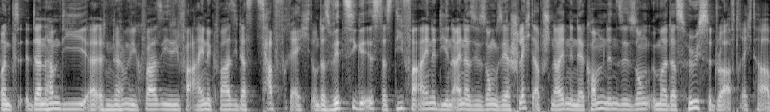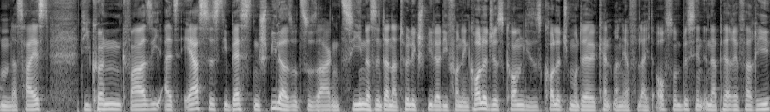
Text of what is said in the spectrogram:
Und dann haben die, äh, dann haben die quasi die Vereine quasi das Zapfrecht. Und das Witzige ist, dass die Vereine, die in einer Saison sehr schlecht abschneiden, in der kommenden Saison immer das höchste Draftrecht haben. Das heißt, die können quasi als erstes die besten Spieler sozusagen ziehen. Das sind dann natürlich Spieler, die von den Colleges kommen. Dieses College-Modell kennt man ja vielleicht auch so ein bisschen in der Peripherie.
